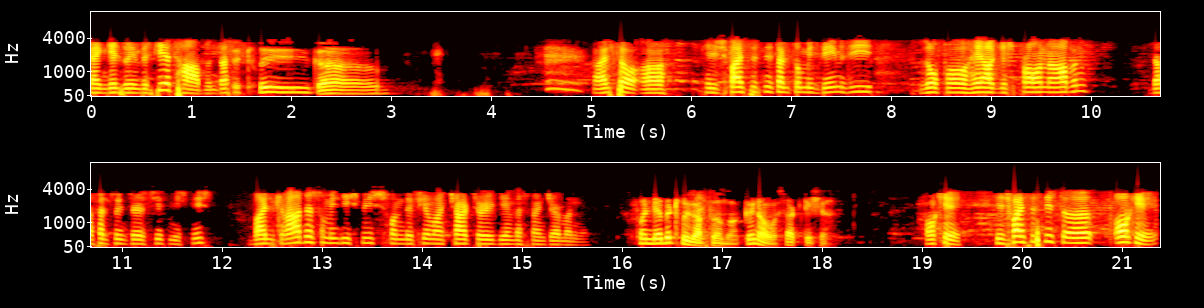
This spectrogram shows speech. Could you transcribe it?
kein Geld so investiert haben. Das Betrüger. also äh, ich weiß es nicht also mit wem Sie so vorher gesprochen haben. Das also interessiert mich nicht, weil gerade so melde ich mich von der Firma Chartered Investment Germany. Von der Betrügerfirma, genau, sagte ich ja. Okay, ich weiß es nicht. Äh, okay,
